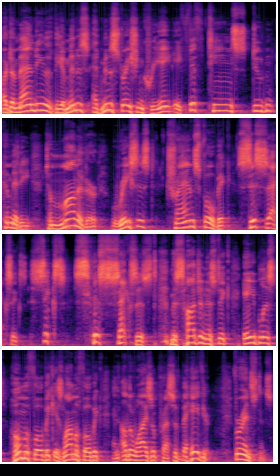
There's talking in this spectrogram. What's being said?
are demanding that the administration create a 15 student committee to monitor racist, transphobic, cis-sexist, cis-sexist, misogynistic, ableist, homophobic, Islamophobic, and otherwise oppressive behavior. For instance,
